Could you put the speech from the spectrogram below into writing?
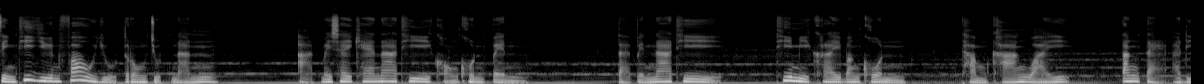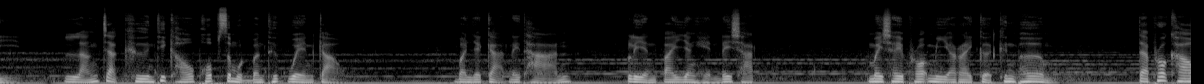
สิ่งที่ยืนเฝ้าอยู่ตรงจุดนั้น อาจไม่ใช่แค่หน้าที่ของคนเป็น แต่เป็นหน้าที่ที่มีใครบางคนทำค้างไว้ตั้งแต่อดีต หลังจากคืนที่เขาพบสมุดบันทึกเวรเก่า บรรยากาศในฐานเปลี่ยนไปอยังเห็นได้ชัด ไม่ใช่เพราะมีอะไรเกิดขึ้นเพิ่ม แต่เพราะเขา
